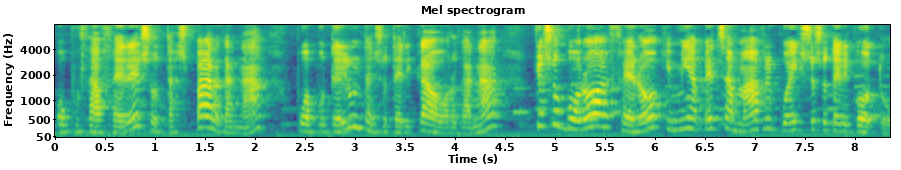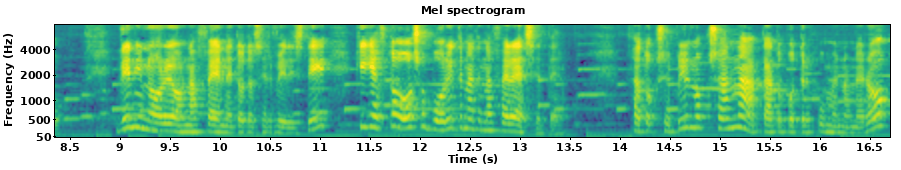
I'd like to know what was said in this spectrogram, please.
όπου θα αφαιρέσω τα σπάργανα που αποτελούν τα εσωτερικά όργανα και όσο μπορώ αφαιρώ και μία πέτσα μαύρη που έχει στο εσωτερικό του. Δεν είναι ωραίο να φαίνεται όταν σερβιριστεί και γι' αυτό όσο μπορείτε να την αφαιρέσετε. Θα το ξεπλύνω ξανά κάτω από τρεχούμενο νερό,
